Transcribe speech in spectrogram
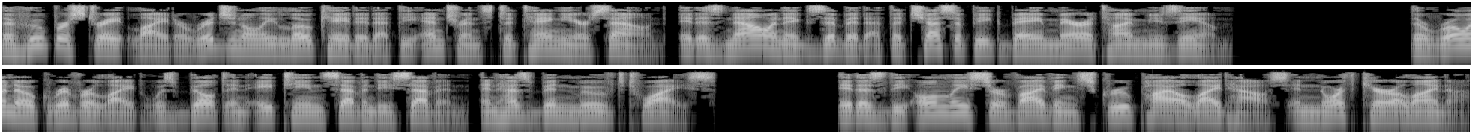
The Hooper Strait Light originally located at the entrance to Tangier Sound, it is now an exhibit at the Chesapeake Bay Maritime Museum. The Roanoke River Light was built in 1877, and has been moved twice. It is the only surviving screw pile lighthouse in North Carolina.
